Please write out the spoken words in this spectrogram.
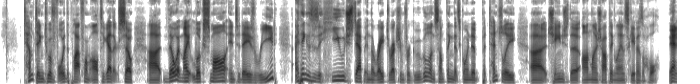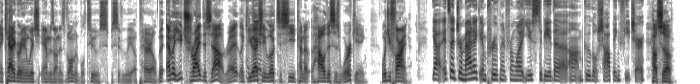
tempting to avoid the platform altogether. So, uh, though it might look small in today's read, I think this is a huge step in the right direction for Google and something that's going to potentially uh, change the online shopping landscape as a whole. Yeah, and a category in which Amazon is vulnerable too, specifically apparel. But Emma, you tried this out, right? Like I you did. actually looked to see kind of how this is working. What'd you find? Yeah, it's a dramatic improvement from what used to be the um, Google Shopping feature. How so?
